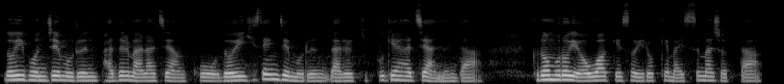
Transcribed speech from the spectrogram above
너희 번제물은 받을 만하지 않고 너희 희생제물은 나를 기쁘게 하지 않는다. 그러므로 여호와께서 이렇게 말씀하셨다.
